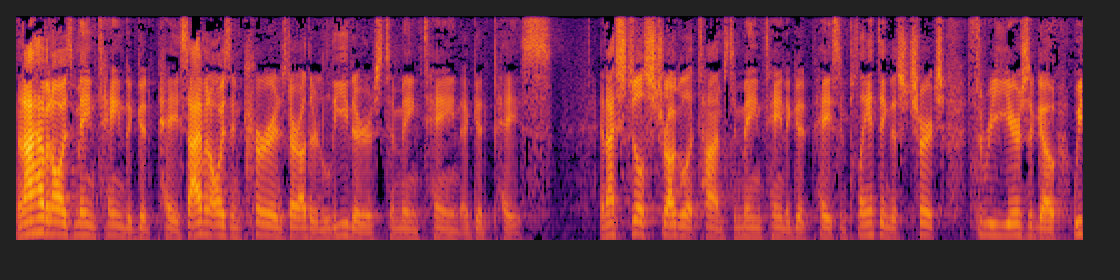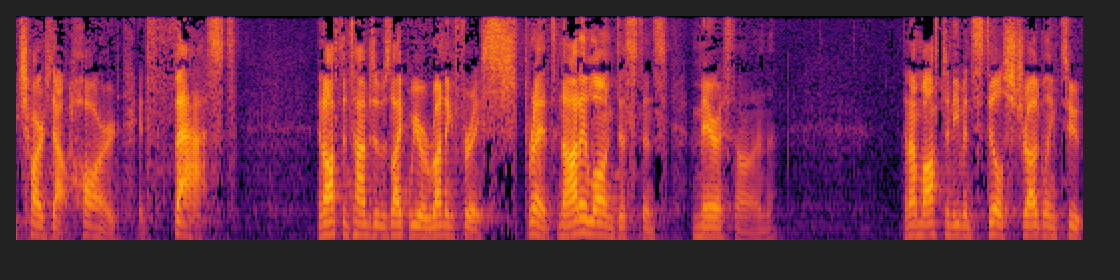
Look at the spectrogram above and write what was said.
And I haven't always maintained a good pace. I haven't always encouraged our other leaders to maintain a good pace. And I still struggle at times to maintain a good pace. In planting this church three years ago, we charged out hard and fast. And oftentimes it was like we were running for a sprint, not a long distance marathon. And I'm often even still struggling to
